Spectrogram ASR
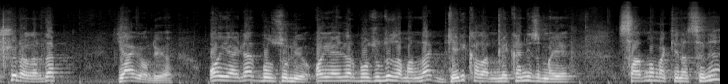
şuralarda yay oluyor. O yaylar bozuluyor. O yaylar bozulduğu zaman da geri kalan mekanizmayı sarma makinesini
